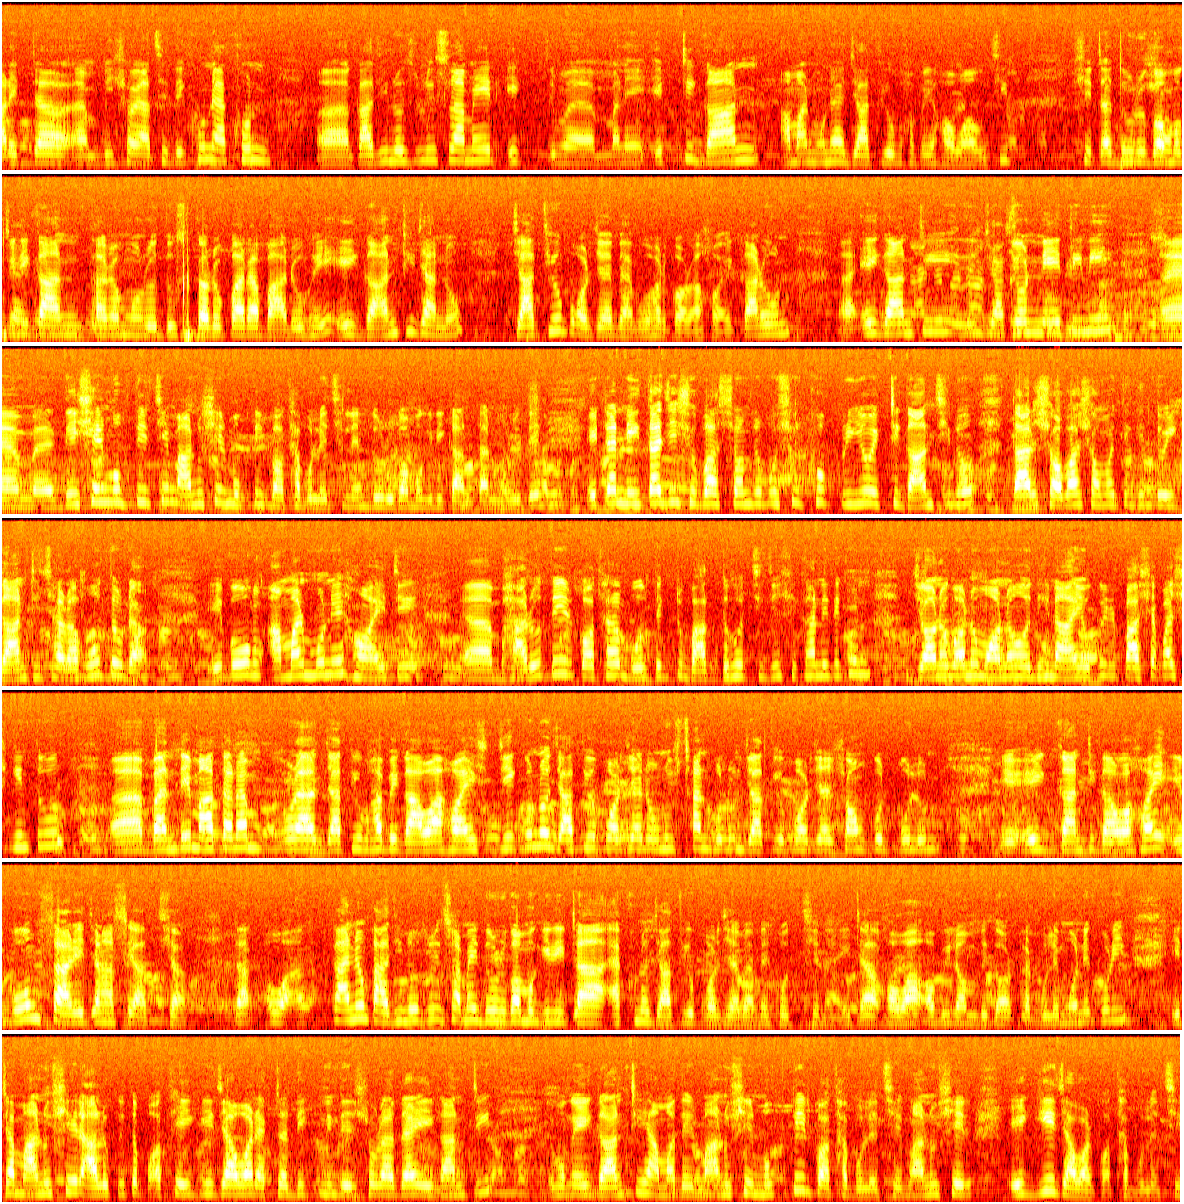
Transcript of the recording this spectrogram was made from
আরেকটা বিষয় আছে দেখুন এখন কাজী নজরুল ইসলামের এক মানে একটি গান আমার মনে হয় জাতীয়ভাবে হওয়া উচিত। সেটা দুর্গমগিরি কান্তার মোর দুস্তর পাড়া বারো হয়ে এই গানটি যেন জাতীয় পর্যায়ে ব্যবহার করা হয়। কারণ এই গানটি জন্যে তিনি দেশের মুক্তির চেয়ে মানুষের মুক্তির কথা বলেছিলেন দুর্গমগিরি কান্তার মরুতে এটা নেতাজি সুভাষচন্দ্র বসুর খুব প্রিয় একটি গান ছিল। তার সভা সময়তে কিন্তু এই গানটি ছাড়া হতো না। এবং আমার মনে হয় যে ভারতের কথা বলতে একটু বাধ্য হচ্ছি যে, সেখানে দেখুন জনগণ মন অধিনায়কের পাশাপাশি কিন্তু বন্দে মাতারাম ওরা জাতীয়ভাবে গাওয়া হয়। যে কোনো জাতীয় পর্যায়ের অনুষ্ঠান বলুন, জাতীয় পর্যায়ের সংকট বলুন এই গানটি গাওয়া হয়। এবং সারে জাহাসে আচ্ছা। তা কেন কাজী নজরুল ইসলামের দুর্গমগিরিটা এখনও জাতীয় পর্যায়ভাবে হচ্ছে না? এটা হওয়া অবিলম্বে দরকার বলে মনে করি। এটা মানুষের আলোকিত পথে এগিয়ে যাওয়ার একটা দিক নির্দেশনা দেয় এই গানটি এবং এই গানটি আমাদের মানুষের মুক্তির কথা বলেছে, মানুষের এগিয়ে যাওয়ার কথা বলেছে।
